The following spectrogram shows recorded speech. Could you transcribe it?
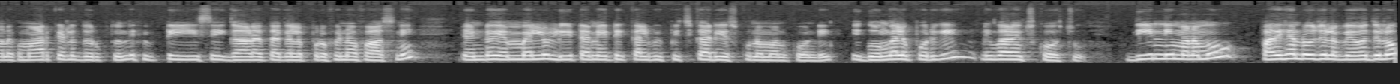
మనకు మార్కెట్లో దొరుకుతుంది ఫిఫ్టీ ఈసీ గాఢత గల ప్రొఫినోఫాస్ని. రెండు ఎంఎల్ లీటర్ నీటికి కలిపి పిచికారీ చేసుకున్నాం అనుకోండి ఈ గొంగల పురుగి నివారించుకోవచ్చు. దీన్ని మనము పదిహేను రోజుల వ్యవధిలో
